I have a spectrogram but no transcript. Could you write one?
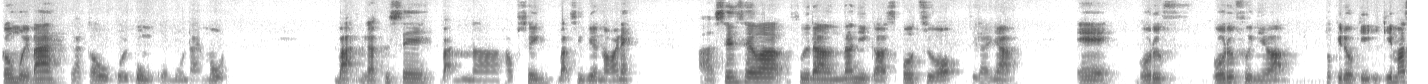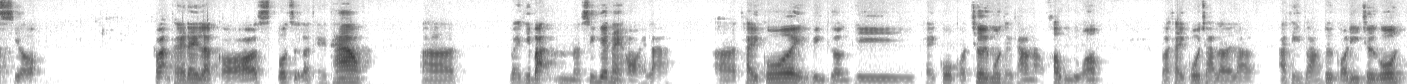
Câu 13 là câu cuối cùng của môn đài 1. Bạn Gakuse, bạn uh, học sinh, bạn sinh viên nói này. À, sensei wa fudan nani ka sports o gì đấy nhá. E, golf, golf ni wa tokidoki ikimasu yo. Các bạn thấy đây là có sports là thể thao. À, vậy thì bạn à, sinh viên này hỏi là à, thầy cô ơi bình thường thì thầy cô có chơi môn thể thao nào không? Đúng không? Và thầy cô trả lời là à thỉnh thoảng tôi có đi chơi gôn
